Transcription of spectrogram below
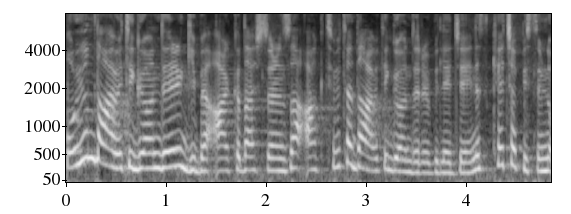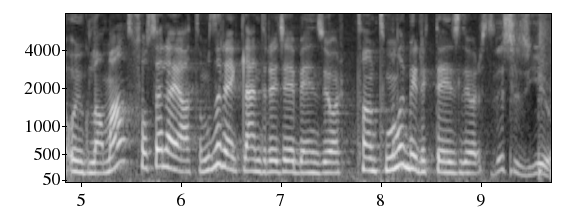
Oyun daveti gönderir gibi arkadaşlarınıza aktivite daveti gönderebileceğiniz Ketchup isimli uygulama sosyal hayatımızı renklendireceğe benziyor. Tanıtımını birlikte izliyoruz. This is you.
